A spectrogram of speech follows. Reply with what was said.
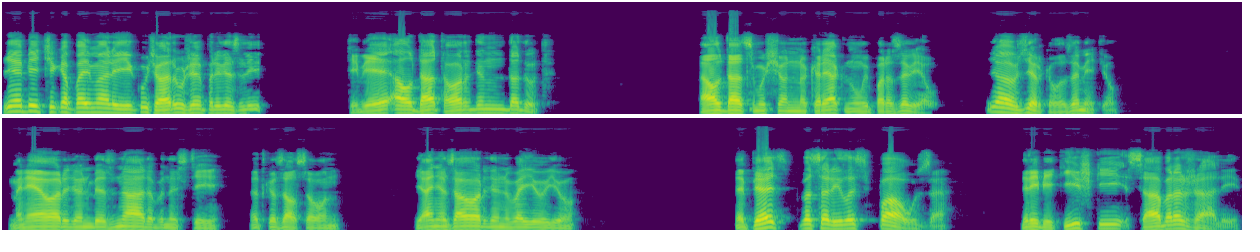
И обидчика поймали, и кучу оружия привезли. Тебе, Алдат, орден дадут. Алдат смущенно крякнул и порозовел. Я в зеркало заметил. «Мне орден без надобности», — отказался он. «Я не за орден воюю». Опять воцарилась пауза. Ребятишки соображали.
